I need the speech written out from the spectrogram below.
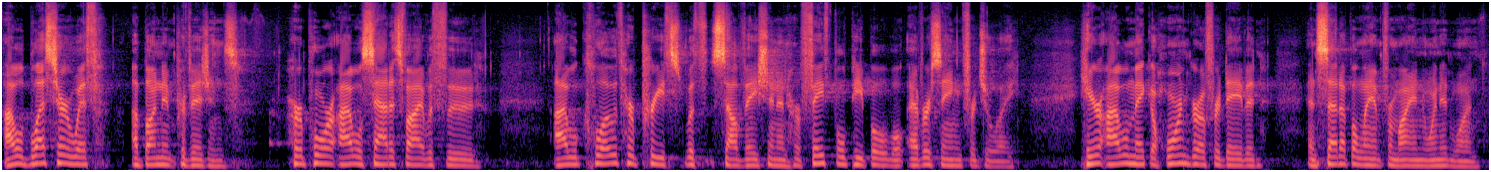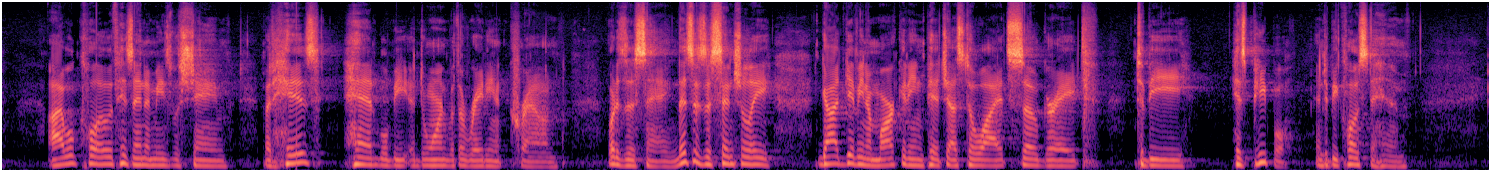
I will bless her with abundant provisions. Her poor I will satisfy with food. I will clothe her priests with salvation, and her faithful people will ever sing for joy. Here I will make a horn grow for David and set up a lamp for my anointed one. I will clothe his enemies with shame, but his head will be adorned with a radiant crown. What is this saying? This is essentially God giving a marketing pitch as to why it's so great to be his people and to be close to him.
